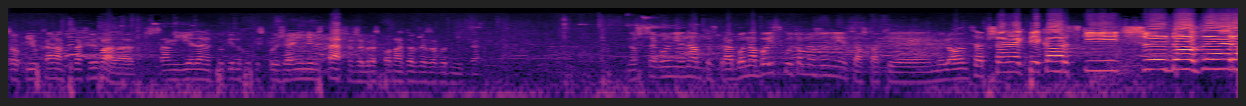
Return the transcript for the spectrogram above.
sobą piłka na plecach rywala. Czasami jeden klub, jedno krótkie spojrzenie nie wystarcza, żeby rozpoznać dobrze zawodnika. No szczególnie nam to sprawia, bo na boisku to może nie jest aż takie mylące. Przemek Piekarski 3 do 0!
